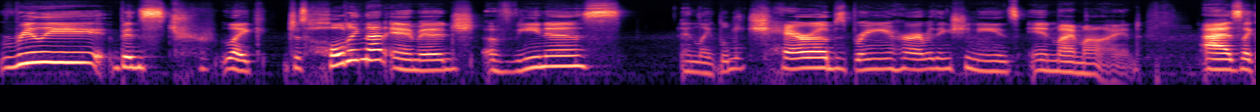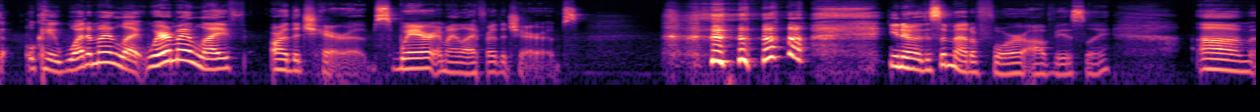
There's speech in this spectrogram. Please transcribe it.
really been like just holding that image of Venus and like little cherubs bringing her everything she needs in my mind as like okay what am i like where in my life are the cherubs? Where in my life are the cherubs? You know this is a metaphor obviously. Um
